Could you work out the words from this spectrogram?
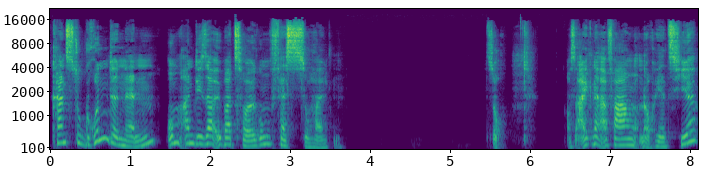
kannst du Gründe nennen, um an dieser Überzeugung festzuhalten? So, aus eigener Erfahrung und auch jetzt hier,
